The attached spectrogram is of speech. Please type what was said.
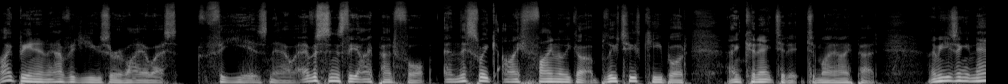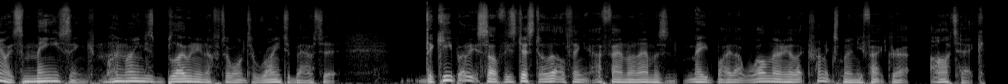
I've been an avid user of iOS for years now, ever since the iPad 4, and this week I finally got a Bluetooth keyboard and connected it to my iPad. I'm using it now, it's amazing. My mind is blown enough to want to write about it. The keyboard itself is just a little thing I found on Amazon, made by that well known electronics manufacturer Arteck.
